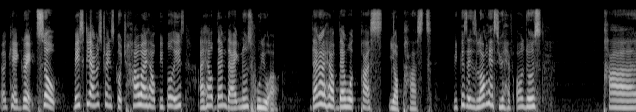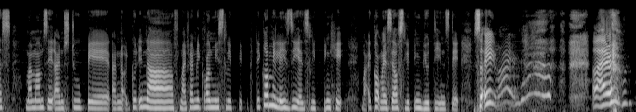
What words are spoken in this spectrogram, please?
Okay, great. So basically, I'm a strengths coach. How I help people is I help them diagnose who you are. Then I help them work past your past. Because as long as you have all those past, My mom said I'm stupid, I'm not good enough. My family called me sleepy, They call me lazy and sleeping head, but I called myself sleeping beauty instead. So oh, it rhymed.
